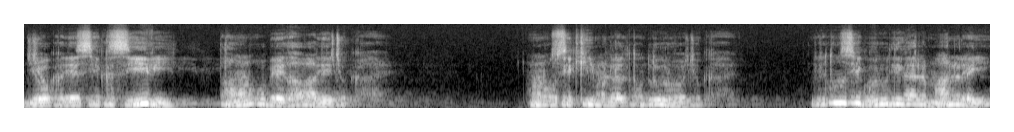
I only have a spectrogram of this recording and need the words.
ਜੋ ਕਦੇ ਸਿੱਖ ਸੀ ਵੀ, ਤਾਂ ਹੁਣ ਉਹ ਬੇਦਾਵਾ ਦੇ ਚੁੱਕਾ ਹੈ। ਹੁਣ ਉਹ ਸਿੱਖੀ ਮੰਡਲ ਤੋਂ ਦੂਰ ਹੋ ਚੁੱਕਾ ਹੈ। ਜਦੋਂ ਅਸੀਂ ਗੁਰੂ ਦੀ ਗੱਲ ਮੰਨ ਲਈ,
